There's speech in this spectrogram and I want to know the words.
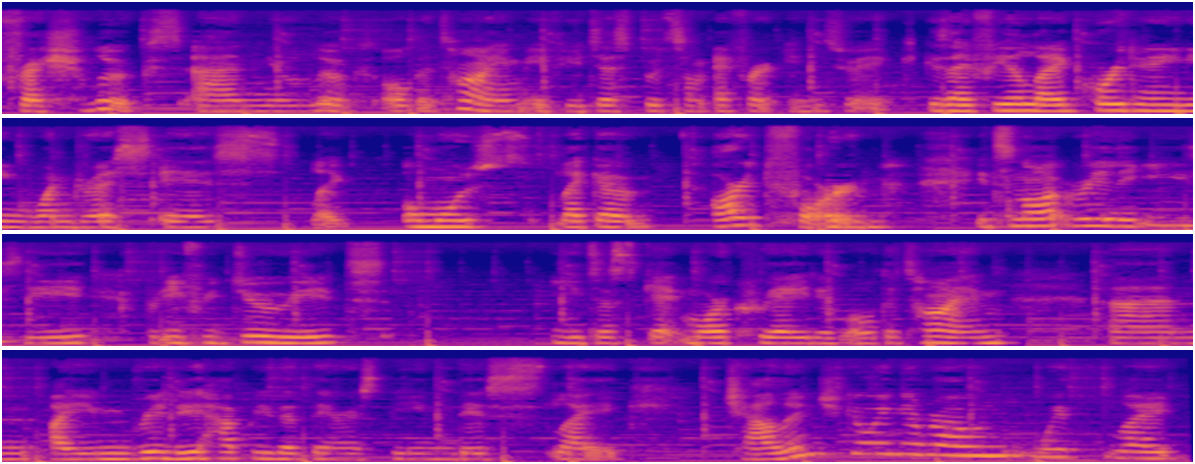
fresh looks and new looks all the time if you just put some effort into it. Because I feel like coordinating one dress is like almost like a art form. It's not really easy but if you do it you just get more creative all the time. And I'm really happy that there has been this like challenge going around with like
